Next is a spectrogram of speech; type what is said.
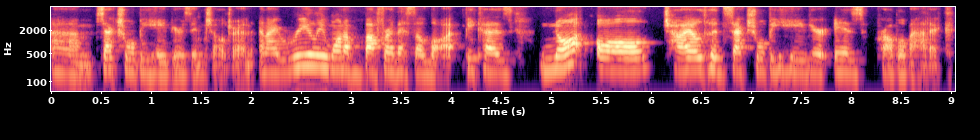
um, sexual behaviors in children. And I really want to buffer this a lot because not all childhood sexual behavior is problematic.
